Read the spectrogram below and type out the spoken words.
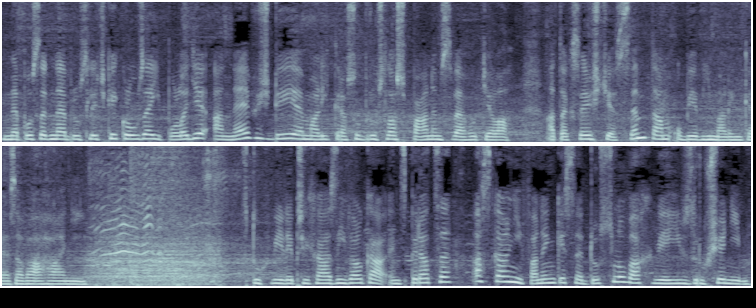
neposedné brusličky klouzají po ledě a ne vždy je malý krasobruslař pánem svého těla. A tak se ještě sem tam objeví malinké zaváhání. Tu chvíli přichází velká inspirace a skalní faninky se doslova chvějí vzrušením.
